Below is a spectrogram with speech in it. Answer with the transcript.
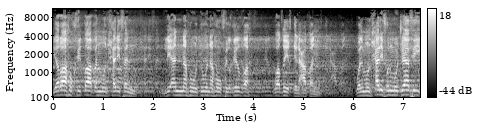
يراه خطابا منحرفا لأنه دونه في الغلظة وضيق العطن. والمنحرف المجافي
